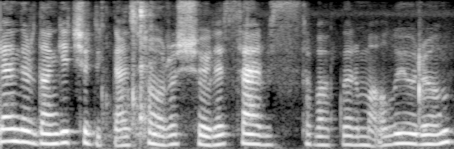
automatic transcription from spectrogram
Blender'dan geçirdikten sonra şöyle servis tabaklarıma alıyorum.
